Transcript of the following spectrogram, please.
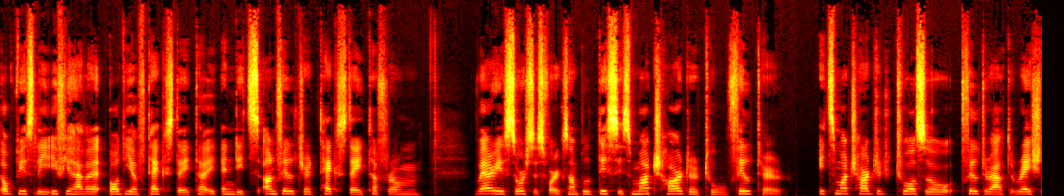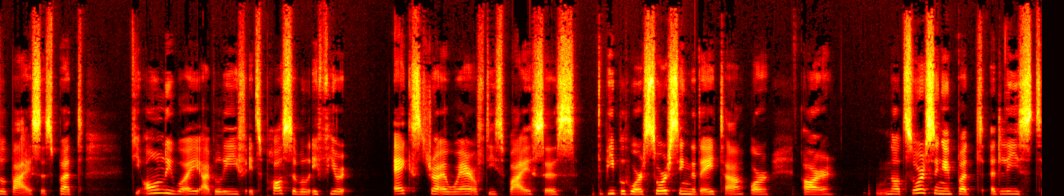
obviously, if you have a body of text data and it's unfiltered text data from various sources, for example, this is much harder to filter. It's much harder to also filter out racial biases, but the only way I believe it's possible if you're extra aware of these biases, the people who are sourcing the data or are not sourcing it, but at least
